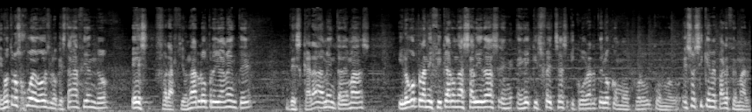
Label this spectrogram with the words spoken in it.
En otros juegos lo que están haciendo es fraccionarlo previamente, descaradamente además, y luego planificar unas salidas en, en X fechas y cobrártelo como producto nuevo. Eso sí que me parece mal.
